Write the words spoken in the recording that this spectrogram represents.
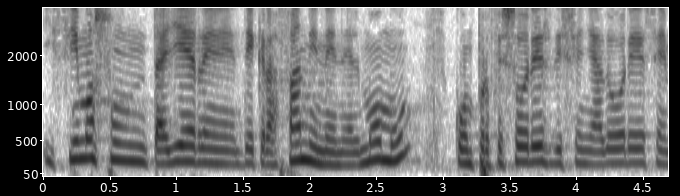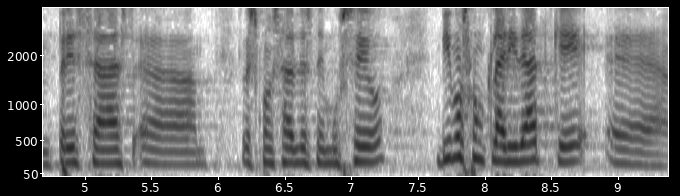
Hicimos un taller eh, de crowdfunding en el MOMU con profesores, diseñadores, empresas, uh, responsables de museo vimos con claridad que eh,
